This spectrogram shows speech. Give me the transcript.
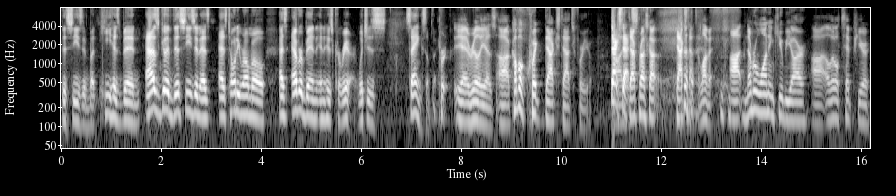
this season. But he has been as good this season as as Tony Romo has ever been in his career, which is saying something. Yeah, it really is. Uh, a couple quick Dak stats for you. Dak uh, stats. Dak Prescott. Dak stats. I love it. Uh, number one in QBR. Uh, a little tip here.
